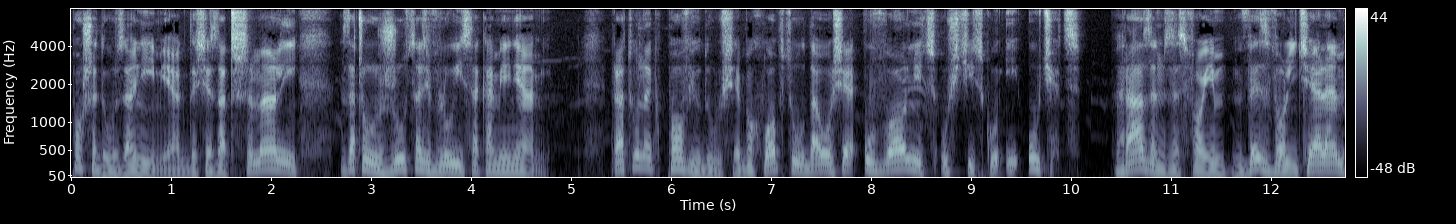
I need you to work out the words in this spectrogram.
Poszedł za nimi, a gdy się zatrzymali, zaczął rzucać w Luisa kamieniami. Ratunek powiódł się, bo chłopcu udało się uwolnić z uścisku i uciec. Razem ze swoim wyzwolicielem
